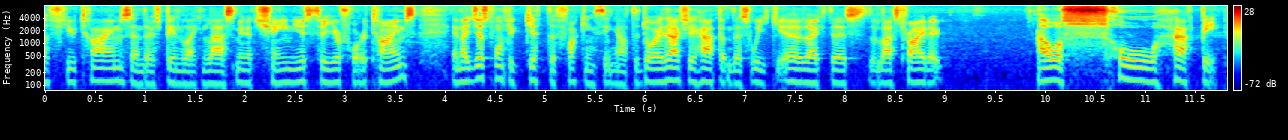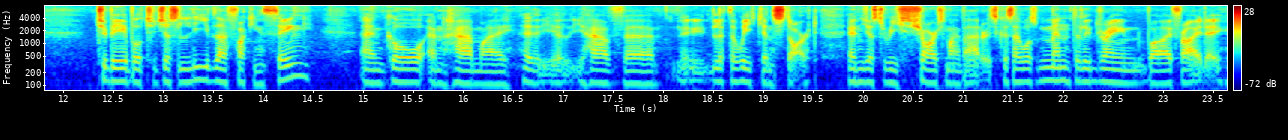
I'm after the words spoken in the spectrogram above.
a few times and there's been like last minute changes three or four times, and I just want to get the fucking thing out the door. It actually happened this week, uh, like this last Friday. I was so happy to be able to just leave that fucking thing and go and have my uh, you have uh, let the weekend start and just recharge my batteries because I was mentally drained by Friday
